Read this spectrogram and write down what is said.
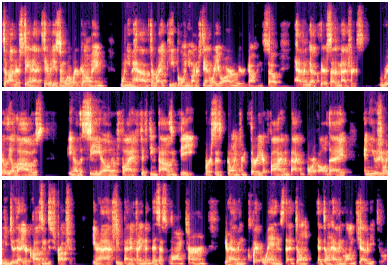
to understand activities and where we're going when you have the right people and you understand where you are and where you're going. So having a clear set of metrics really allows you know the CEO to fly at 15,000 feet versus going from 30 to 5 and back and forth all day. And usually when you do that, you're causing disruption. You're not actually benefiting the business long term. You're having quick wins that don't that don't have any longevity to them.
